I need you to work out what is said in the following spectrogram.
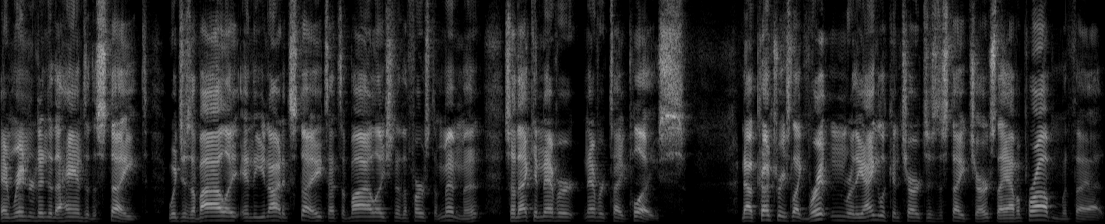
and render it into the hands of the state, which is a violation in the United States. That's a violation of the First Amendment, so that can never never take place. Now, countries like Britain, where the Anglican Church is the state church, they have a problem with that,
